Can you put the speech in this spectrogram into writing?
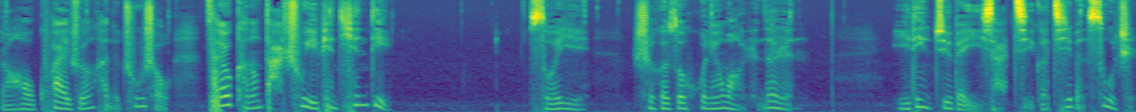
然后快准狠的出手，才有可能打出一片天地。所以，适合做互联网人的人，一定具备以下几个基本素质。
